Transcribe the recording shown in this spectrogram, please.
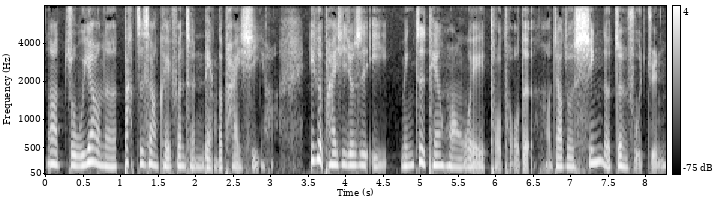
那主要呢，大致上可以分成两个派系哈。一个派系就是以明治天皇为头头的，叫做新的政府军。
